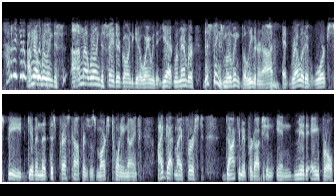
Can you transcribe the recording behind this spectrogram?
How do they get away I'm not with willing it? To, I'm not willing to say they're going to get away with it yet. Remember, this thing's moving, believe it or not, at relative warp speed, given that this press conference was March 29th. I got my first document production in mid-April,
